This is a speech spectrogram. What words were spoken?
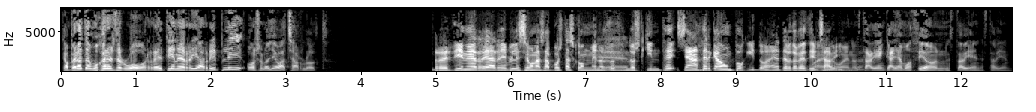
Campeonato de mujeres de Raw. ¿Retiene Rhea Ripley o se lo lleva Charlotte? Retiene Real Ripley según las apuestas con menos Bien. 215. Se han acercado un poquito, ¿eh? Te lo tengo que decir, bueno, Xavi. bueno, está bien que haya emoción. Está bien, está bien.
